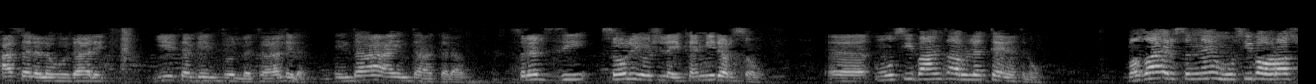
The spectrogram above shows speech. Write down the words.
ሐሰለ ለሁ ዛሊክ ይህ ተገኝቶለታል ይላል። ኢንተሃ አይንተሃ ከላሙ። ስለዚህ ሰው ልጆች ላይ ከሚደርሰው ሙሲባ አንጻር ሁለት አይነት ነው። በዛሂር ስናየው ሙሲባው ራሱ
